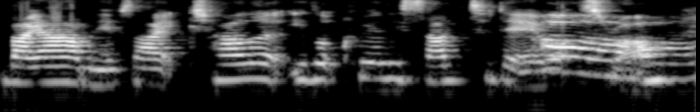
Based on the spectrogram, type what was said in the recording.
my arm and he was like, Charlotte, you look really sad today. What's wrong?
